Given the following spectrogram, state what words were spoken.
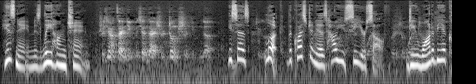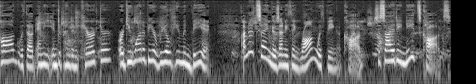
His name is Li Hengqing. He says, Look, the question is how you see yourself. Do you want to be a cog without any independent character, or do you want to be a real human being? I'm not saying there's anything wrong with being a cog. Society needs cogs.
